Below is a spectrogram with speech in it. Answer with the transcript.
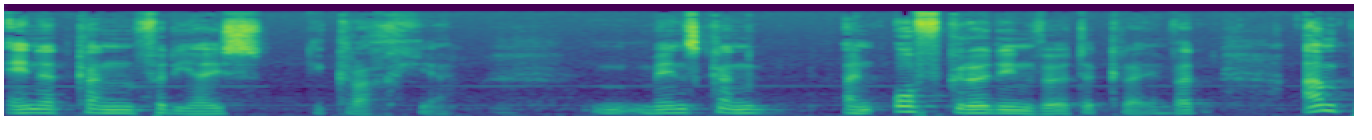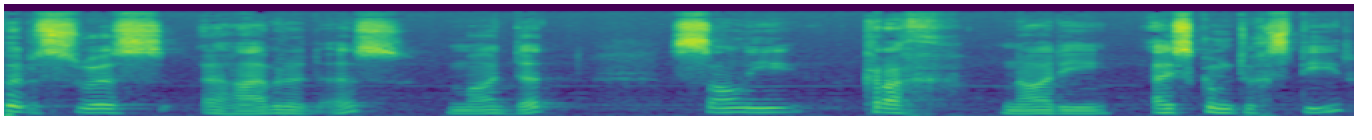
en dit kan vir die huis die krag gee. Mens kan 'n off-grid inverter kry wat amper soos 'n hybrid is, maar dit sal nie krag na die yskom toe gestuur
